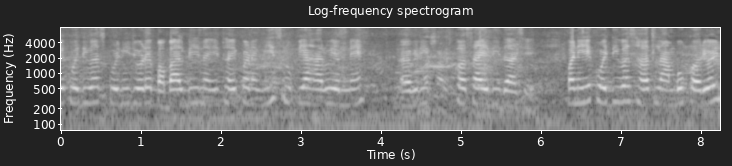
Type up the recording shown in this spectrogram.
એ કોઈ દિવસ કોઈની જોડે બબાલ બી નહીં થઈ, પણ વીસ રૂપિયા સારું એમને આવી રીત ફસાઈ દીધા છે. પણ એ કોઈ દિવસ હાથ લાંબો કર્યોય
